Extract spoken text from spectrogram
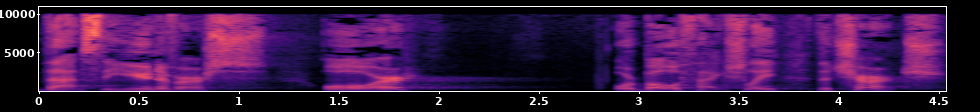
That's the universe or, or both actually, the church.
